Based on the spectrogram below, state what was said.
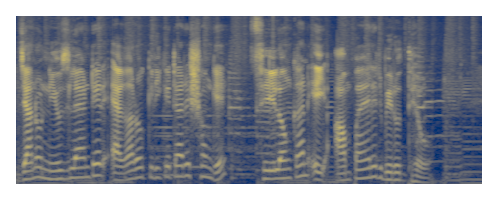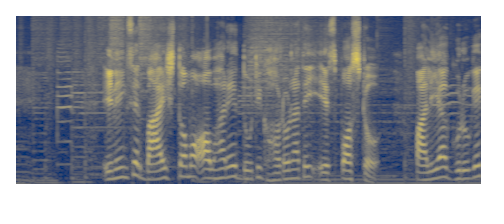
যেন নিউজিল্যান্ডের এগারো ক্রিকেটারের সঙ্গে শ্রীলঙ্কান এই আম্পায়ারের বিরুদ্ধেও। ইনিংসের বাইশতম ওভারে দুটি ঘটনাতেই স্পষ্ট পালিয়া গুরুগে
